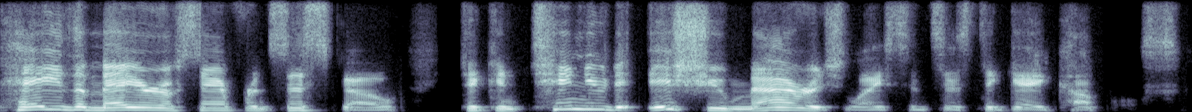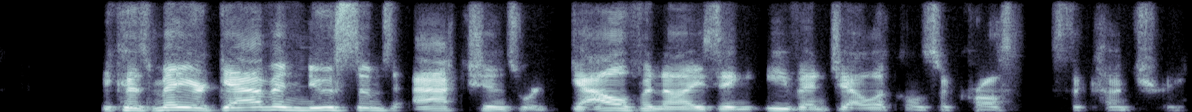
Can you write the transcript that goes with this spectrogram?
pay the mayor of San Francisco to continue to issue marriage licenses to gay couples because Mayor Gavin Newsom's actions were galvanizing evangelicals across the country.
